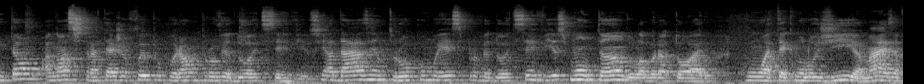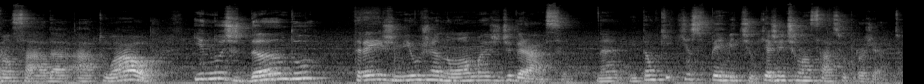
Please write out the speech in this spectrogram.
Então, a nossa estratégia foi procurar um provedor de serviço. E a DAS entrou como esse provedor de serviço, montando o laboratório com a tecnologia mais avançada atual e nos dando 3 mil genomas de graça. Né? Então, o que, que isso permitiu? Que a gente lançasse o projeto.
